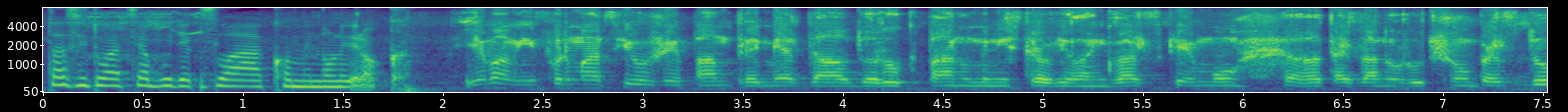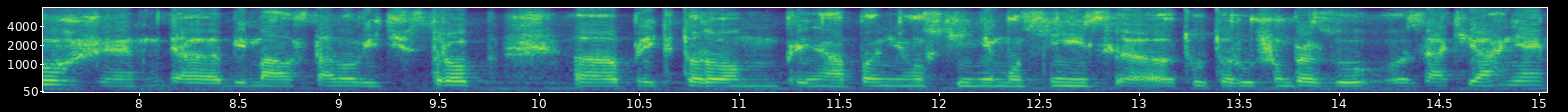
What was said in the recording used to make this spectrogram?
tá situácia bude zlá ako minulý rok. Ja mám informáciu, že pán premiér dal do rúk pánu ministrovi Lengvarskému eh, tzv. ručnú brzdu, že eh, by mal stanoviť strop, eh, pri ktorom pri náplnenosti nemocníc túto ručnú brzdu zatiahne.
